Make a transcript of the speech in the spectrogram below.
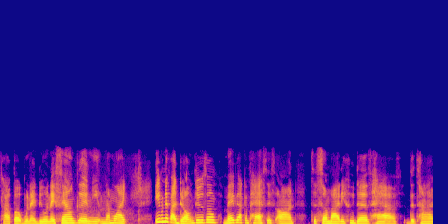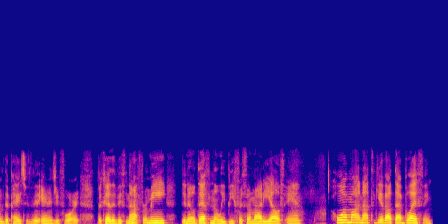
pop up when they do and they sound good and I'm like even if I don't do them maybe I can pass this on to somebody who does have the time the patience and energy for it. Because if it's not for me then it'll definitely be for somebody else and who am I not to give out that blessing?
